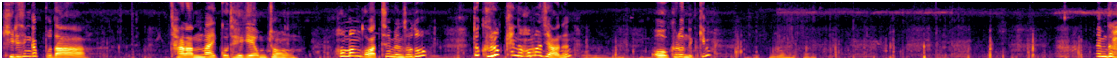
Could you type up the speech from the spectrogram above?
길이 생각보다 잘 안 나 있고 되게 엄청 험한 것 같으면서도 또 그렇게는 험하지 않은? 어, 그런 느낌? 힘들어.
